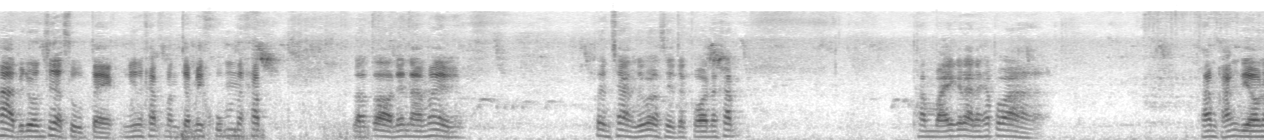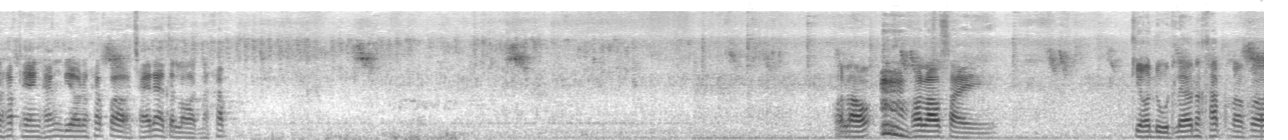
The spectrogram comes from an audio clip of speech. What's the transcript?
พลาดไปโดนเสื้อสูบแตกนี้นะครับ มันจะไม่คุ้มนะครับ แล้วก็แนะนำให้เพื่อนช่างหรือว่าเกษตรกรนะครับ ทำไว้ก็ได้นะครับ เพราะว่าทำครั้งเดียวนะครับ แพงครั้งเดียวนะครับ ก็ใช้ได้ตลอดนะครับพอเราพอเราใส่เกลียวดูดแล้วนะครับ เราก็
